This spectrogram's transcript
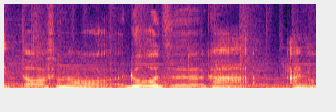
えっとそのローズがあの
